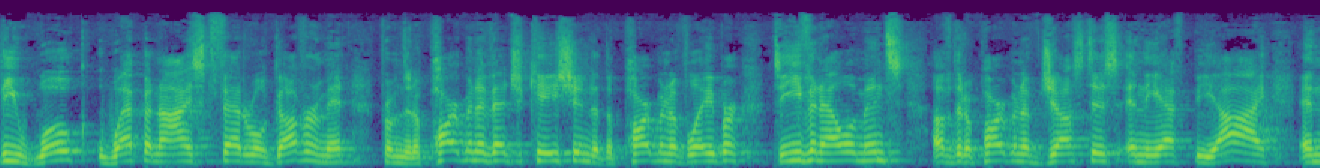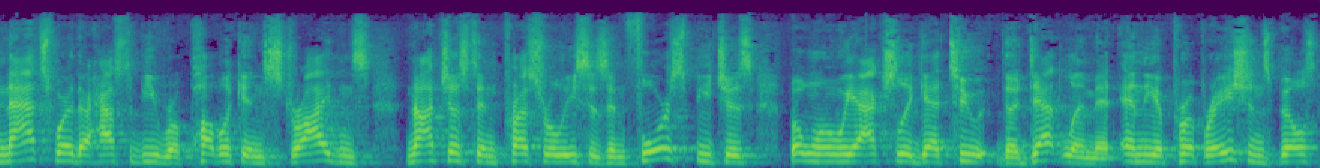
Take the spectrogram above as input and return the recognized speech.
the woke, weaponized federal government from the Department of Education to the Department of Labor to even elements of the Department of Justice and the FBI. And that's where there has to be Republican stridence, not just in press releases and floor speeches, but when we actually get to the debt limit and the appropriations bills.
